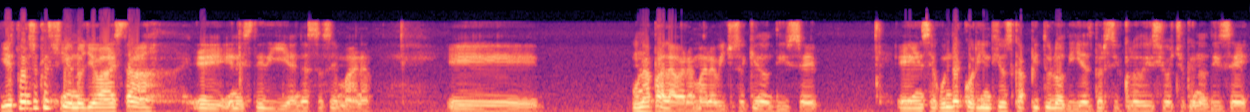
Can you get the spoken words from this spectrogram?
Y es por eso que el Señor nos lleva esta, eh, en este día, en esta semana, eh, una palabra maravillosa que nos dice en 2 Corintios capítulo 10 versículo 18 que nos dice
